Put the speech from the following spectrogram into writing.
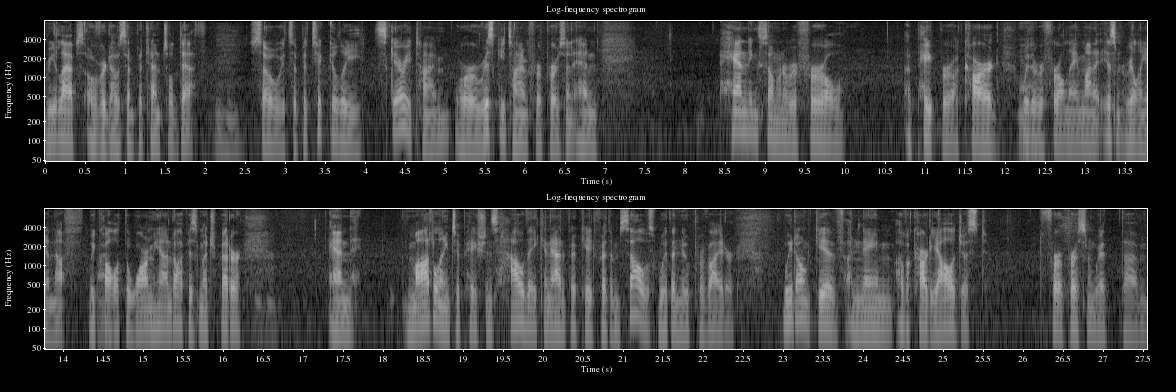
relapse, overdose, and potential death. Mm-hmm. So it's a particularly scary time or a risky time for a person, and handing someone a referral a paper, a card yeah. with a referral name on it isn't really enough. We right. call it the warm handoff is much better. Mm-hmm. And modeling to patients how they can advocate for themselves with a new provider. We don't give a name of a cardiologist for a person with um,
